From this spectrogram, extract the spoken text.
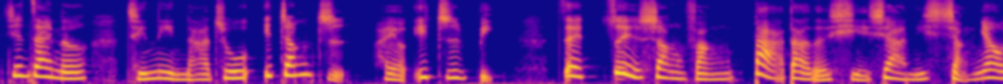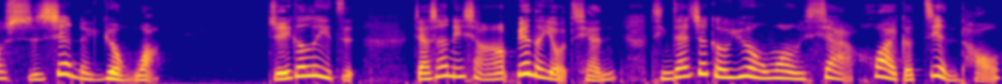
现在呢，请你拿出一张纸，还有一支笔，在最上方大大的写下你想要实现的愿望。举一个例子。假设你想要变得有钱，请在这个愿望下画一个箭头，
